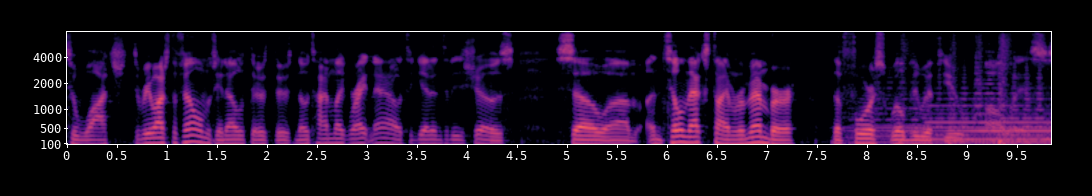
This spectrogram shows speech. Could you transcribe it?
to watch to rewatch the films. You know, there's there's no time like right now to get into these shows. So um, until next time, remember the Force will be with you always.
